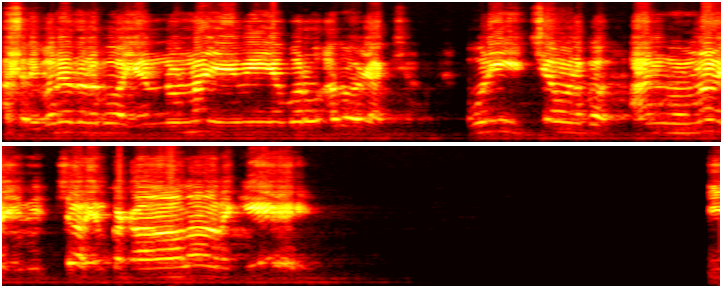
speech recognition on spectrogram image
అసలు ఇవ్వలేదనుకో ఎన్నున్నా ఏమి ఇవ్వరు అదో వ్యాఖ్య పోనీ ఇచ్చామనుకో అన్నున్నా ఇది ఇచ్చారు. ఇంతకాలానికి ఈ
